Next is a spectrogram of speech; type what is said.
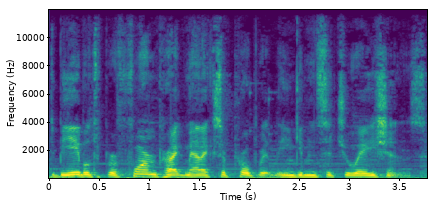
to be able to perform pragmatics appropriately in given situations.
